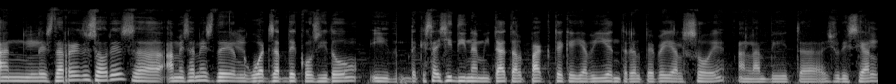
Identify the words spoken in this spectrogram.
En les darreres hores, eh, a més a més del WhatsApp de Cosidor i de que s'hagi dinamitat el pacte que hi havia entre el PP i el PSOE en l'àmbit eh, judicial,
